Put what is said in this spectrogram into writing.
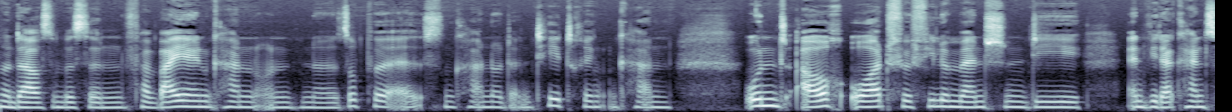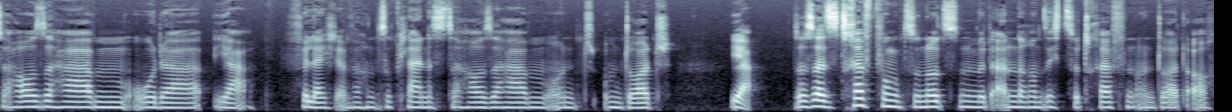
man da auch so ein bisschen verweilen kann und eine Suppe essen kann oder einen Tee trinken kann. Und auch Ort für viele Menschen, die entweder kein Zuhause haben oder ja, vielleicht einfach ein zu kleines Zuhause haben und um dort ja das als Treffpunkt zu nutzen, mit anderen sich zu treffen und dort auch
